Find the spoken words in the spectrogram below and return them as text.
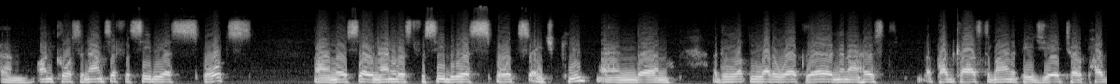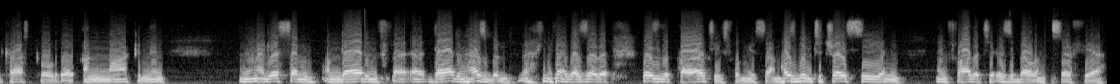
um, on-course announcer for CBS Sports. I'm also an analyst for CBS Sports HQ, and um, I do a lot, a lot, of work there. And then I host a podcast of mine, a PGA Tour podcast called uh, On the Mark, and then and then I guess I'm I'm dad and uh, dad and husband. you know, those are the those are the priorities for me. So I'm husband to Tracy and and father to Isabel and Sophia.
